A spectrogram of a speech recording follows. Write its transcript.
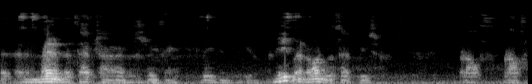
and then at that time I was leaving, leaving the you. And he went on with that research, Ralph, Ralph.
